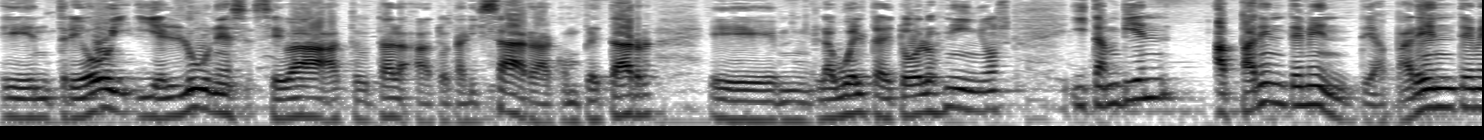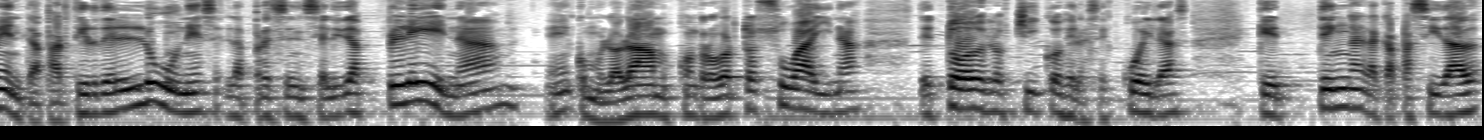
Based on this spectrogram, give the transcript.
entre hoy y el lunes se va a, total, a totalizar, a completar eh, la vuelta de todos los niños. Y también aparentemente, aparentemente a partir del lunes la presencialidad plena, eh, como lo hablábamos con Roberto Suaina, de todos los chicos de las escuelas que tengan la capacidad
